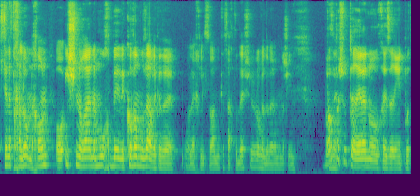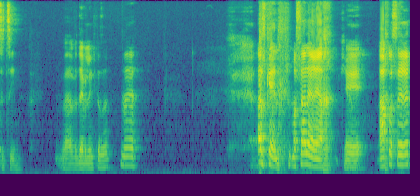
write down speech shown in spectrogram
סצנת חלום נכון או איש נורא נמוך בכובע מוזר וכזה הוא הולך לנסוע מכסח את הדשא שלו ולדבר עם אנשים. בואו כזה. פשוט תראה לנו חייזרים מתפוצצים. ו- ודייוויד לינץ' כזה. "נה." אז כן מסע לירח כן. אה, אחלה סרט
